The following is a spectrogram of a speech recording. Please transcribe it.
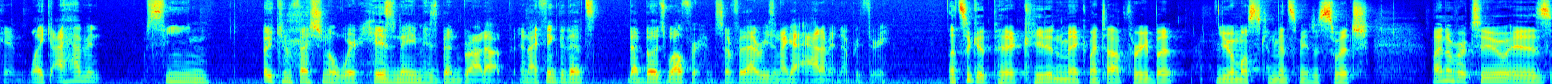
him. Like I haven't seen a confessional where his name has been brought up, and I think that that's that bodes well for him. So for that reason, I got Adam at number three. That's a good pick. He didn't make my top three, but You almost convinced me to switch. My number two is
